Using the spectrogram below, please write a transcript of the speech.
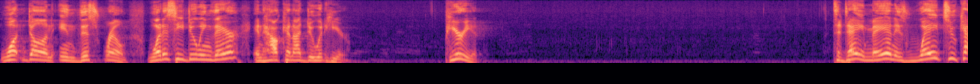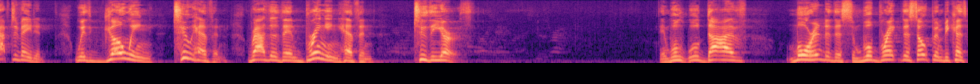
want done in this realm? What is he doing there and how can I do it here? Period. Today, man is way too captivated with going to heaven rather than bringing heaven to the earth. And we'll, we'll dive more into this and we'll break this open because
